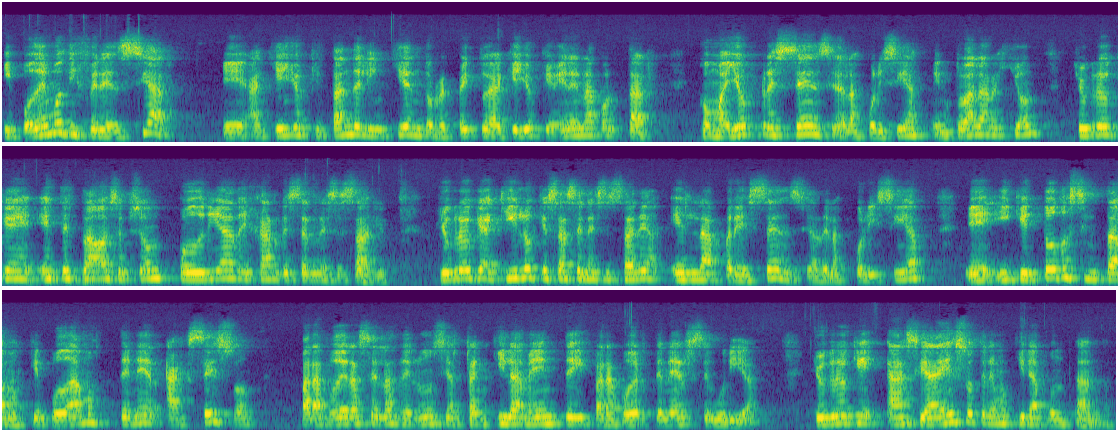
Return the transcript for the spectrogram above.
y podemos diferenciar aquellos que están delinquiendo respecto de aquellos que vienen a aportar, con mayor presencia de las policías en toda la región, yo creo que este estado de excepción podría dejar de ser necesario. Yo creo que aquí lo que se hace necesaria es la presencia de las policías eh, y que todos sintamos que podamos tener acceso para poder hacer las denuncias tranquilamente y para poder tener seguridad. Yo creo que hacia eso tenemos que ir apuntando.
